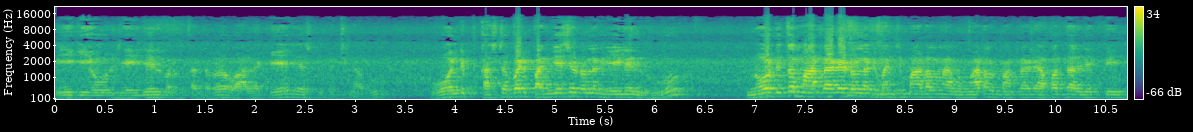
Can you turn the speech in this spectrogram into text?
మీకు ఎవరు జైలు జైలు పలుకుతుంటారో వాళ్ళకే చేసుకుంటూ వచ్చినావు. ఓన్లీ కష్టపడి పనిచేసేటోళ్ళకి చేయలేదు నువ్వు. నోటితో మాట్లాడేటోళ్ళకి మంచి మాటలు నాలుగు మాటలు మాట్లాడి అబద్ధాలు చెప్పి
